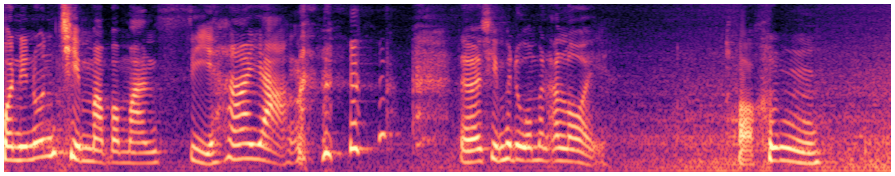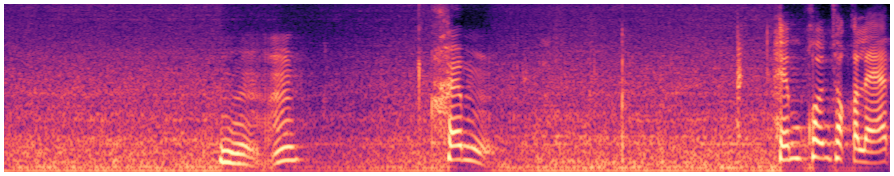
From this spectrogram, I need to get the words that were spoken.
วันนี้นุ่นชิมมาประมาณสี่ห้าอย่าง แต่จะชิมให้ดูว่ามันอร่อย ขอครึ่งอืมเข้ม เข้มข้นช็อกโกแลต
